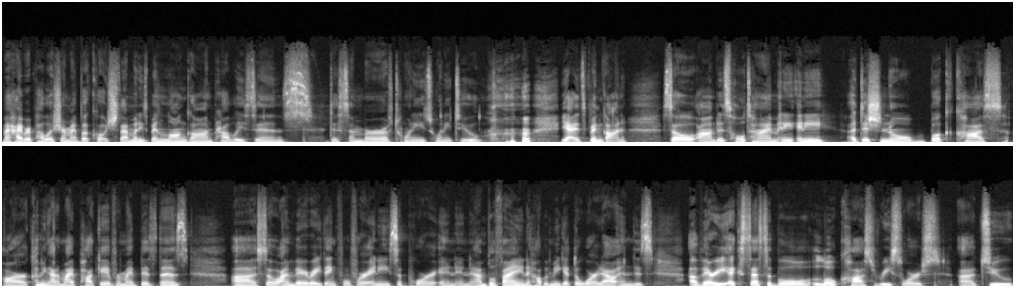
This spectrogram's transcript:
my hybrid publisher and my book coach. That money's been long gone, probably since December of 2022. yeah, it's been gone. So um, this whole time, any any additional book costs are coming out of my pocket for my business. Uh, so I'm very, very thankful for any support and, and amplifying and helping me get the word out and this a very accessible, low cost resource uh, to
